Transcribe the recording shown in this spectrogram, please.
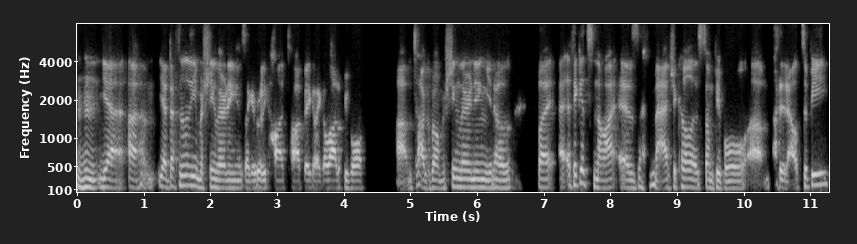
Mm-hmm. Yeah, um, yeah, definitely. Machine learning is like a really hot topic. Like a lot of people um, talk about machine learning. You know, but I think it's not as magical as some people um, put it out to be.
